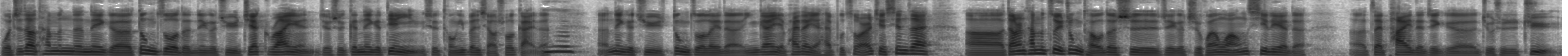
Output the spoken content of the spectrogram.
我知道他们的那个动作的那个剧《Jack Ryan》，就是跟那个电影是同一本小说改的，呃，那个剧动作类的应该也拍的也还不错。而且现在，呃，当然他们最重头的是这个《指环王》系列的，呃，在拍的这个就是剧。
